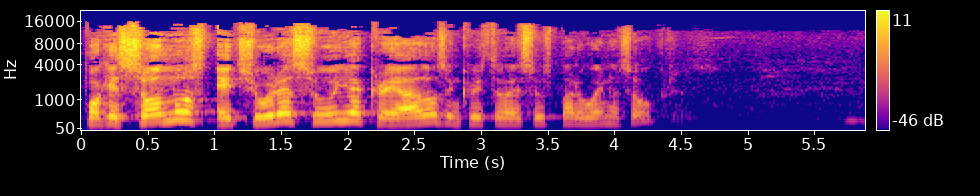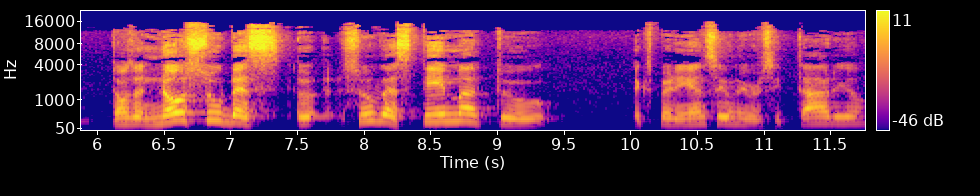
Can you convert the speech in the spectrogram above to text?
Porque somos hechura suya, creados en Cristo Jesús para buenas obras. Entonces, no subestima tu experiencia universitaria,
